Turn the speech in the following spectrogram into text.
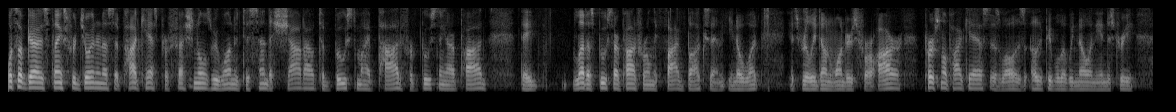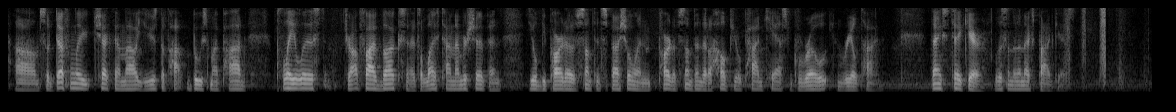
What's up, guys? Thanks for joining us at Podcast Professionals. We wanted to send a shout out to Boost My Pod for boosting our pod. They let us boost our pod for only five bucks, and you know what? It's really done wonders for our personal podcast as well as other people that we know in the industry. Um, so definitely check them out. Use the pop, Boost My Pod playlist. Drop five bucks, and it's a lifetime membership, and you'll be part of something special and part of something that'll help your podcast grow in real time. Thanks. Take care. Listen to the next podcast.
